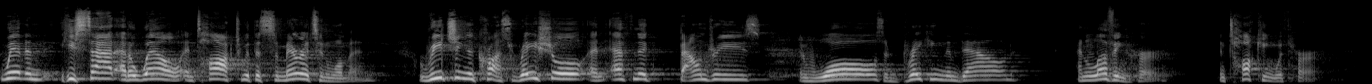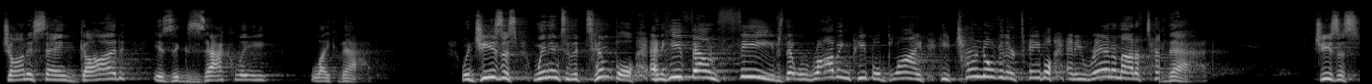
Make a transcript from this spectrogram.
went and he sat at a well and talked with a Samaritan woman, reaching across racial and ethnic boundaries and walls and breaking them down and loving her and talking with her, John is saying God is exactly like that. When Jesus went into the temple and he found thieves that were robbing people blind, he turned over their table and he ran them out of town. That. Jesus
